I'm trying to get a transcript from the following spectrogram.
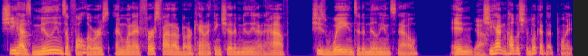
She Yeah. has millions of followers. And when I first found out about her account, I think she had a million and a half. She's way into the millions now. And Yeah. she hadn't published a book at that point,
